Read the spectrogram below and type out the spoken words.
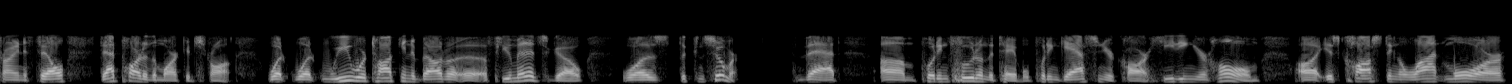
trying to fill. That part of the market's strong. What what we were talking about a, a few minutes ago was the consumer that um, putting food on the table, putting gas in your car, heating your home uh, is costing a lot more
